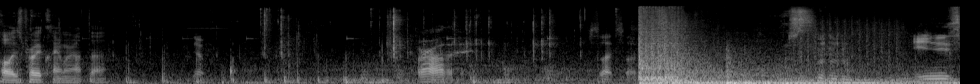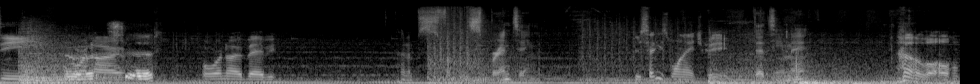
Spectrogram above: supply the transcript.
Oh, there's probably a claymore out there. Yep. Where are they? It's that side. Easy. Oh, 4 0. 4 0, baby. Heard him s- fucking sprinting. He said he's 1 HP. Dead teammate. Oh, lol.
